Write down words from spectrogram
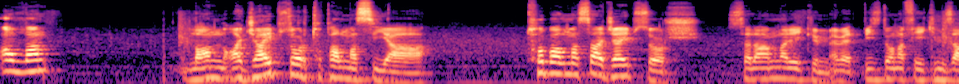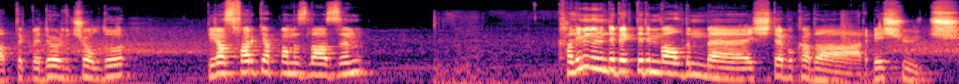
Al lan. Acayip zor top alması ya. Top alması acayip zor. Selamun aleyküm. Evet biz de ona fake'imizi attık ve 4-3 oldu. Biraz fark yapmamız lazım. Kalemin önünde bekledim ve aldım be. İşte bu kadar. 5-3.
